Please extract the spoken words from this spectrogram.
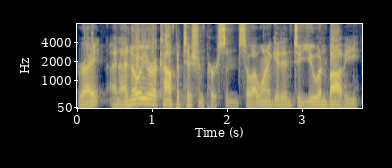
right? And I know you're a competition person, so I want to get into you and Bobby.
